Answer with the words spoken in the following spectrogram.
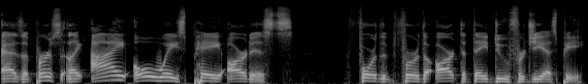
as a person, like I always pay artists for the for the art that they do for GSP.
